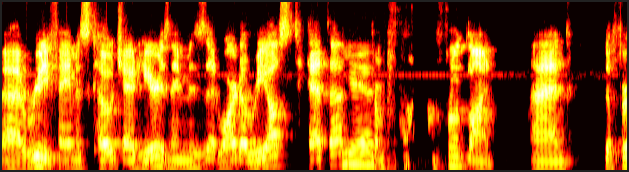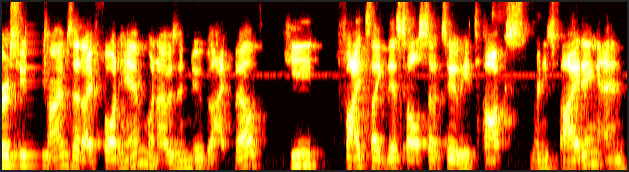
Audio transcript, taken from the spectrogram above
a uh, really famous coach out here. His name is Eduardo Rios Teta yeah. from, from Frontline. And the first few times that I fought him when I was a new black belt, he fights like this also too. He talks when he's fighting and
